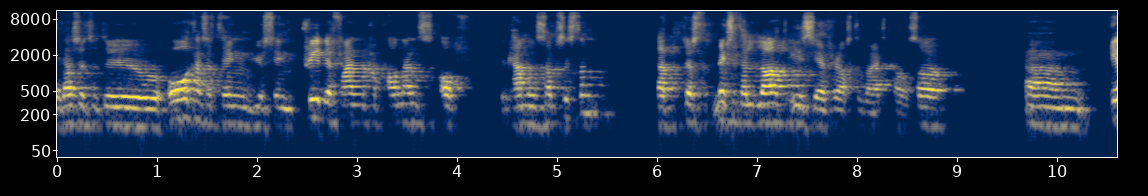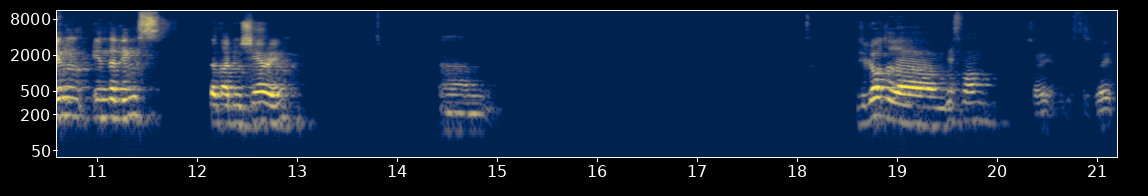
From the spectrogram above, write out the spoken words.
it allows us to do all kinds of things using predefined components of the Camel subsystem. That just makes it a lot easier for us to write code. So um, in in the links that I've been sharing. Um, If you go to the this one, sorry, this is great.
